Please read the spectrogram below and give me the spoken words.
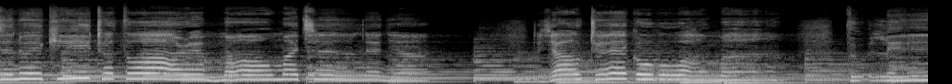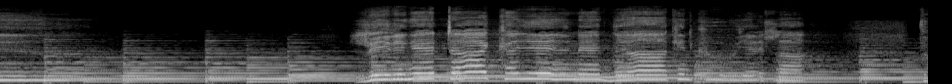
စဉ်တွေခီးထွက်သွားရဲမောင်မချင်တဲ့ညာတယောက်တည်းကိုဘဝမှာသူအလင်းလေရင်ငယ်တိုက်ခရင်နဲ့ညာခင်တစ်ခုရဲ့လှသူ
